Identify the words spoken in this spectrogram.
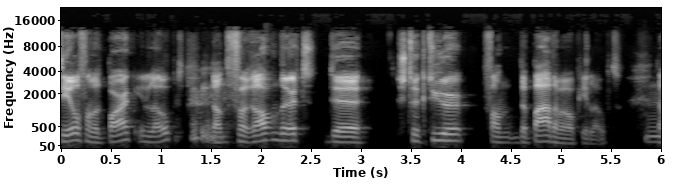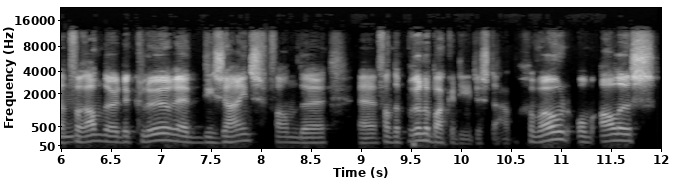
deel van het park in loopt, dan verandert de structuur van de paden waarop je loopt. Mhm. Dat verandert de kleuren en designs van de, eh, van de prullenbakken die er staan. Gewoon om alles,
